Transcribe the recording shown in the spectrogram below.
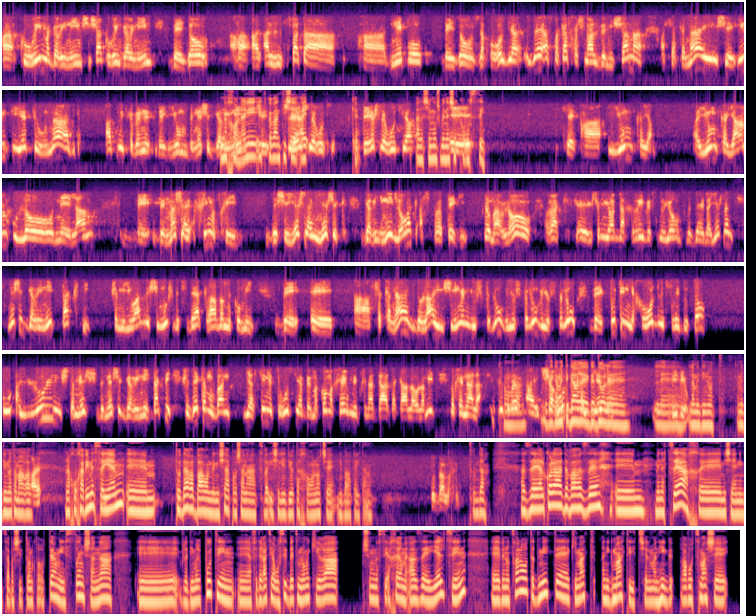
הכורים הגרעיניים, שישה כורים גרעיניים באזור, על שפת הדנפרו, באזור זפורוזיה, זה אספקת חשמל, ומשם הסכנה היא שאם תהיה תאונה, אז את מתכוונת לאיום בנשק גרעיני. נכון, אני התכוונתי ש... שיש לרוסיה. כן. ויש לרוסיה... על השימוש בנשק אה, רוסי. כן, האיום קיים. האיום קיים, הוא לא נעלם, ומה שהכי מפחיד זה שיש להם נשק גרעיני לא רק אסטרטגי, כלומר לא רק שמיועד להחריב את ניו יורק וזה, אלא יש להם נשק גרעיני טקטי שמיועד לשימוש בשדה הקרב המקומי. ו, אה, הגדולה היא שאם הם יושפלו ויושפלו ויושפלו ופוטין יחרוד לשרידותו, הוא עלול להשתמש בנשק גרעיני טקטי, שזה כמובן ישים את רוסיה במקום אחר מבחינת דעת הקהל העולמית וכן הלאה. כמובן, וזה גם אתגר חייבת... גדול אה, ל... למדינות, למדינות המערב. אנחנו חייבים לסיים. אה, תודה רבה, רון בן ישי, הפרשן הצבאי של ידיעות אחרונות שדיברת איתנו. תודה לכם. תודה. אז על כל הדבר הזה, uh, מנצח מי שנמצא בשלטון כבר יותר מ-20 שנה, ולדימיר פוטין, uh, הפדרציה הרוסית בעצם לא מכירה שום נשיא אחר מאז uh, ילצין, ונוצרה לו תדמית כמעט אניגמטית של מנהיג רב עוצמה ש...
